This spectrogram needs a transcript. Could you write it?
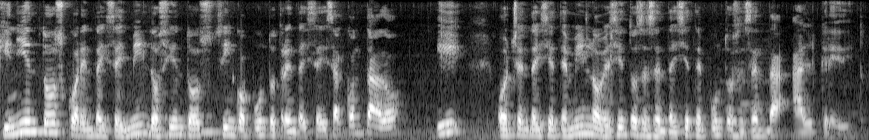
546.205.36 al contado y 87.967.60 al crédito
